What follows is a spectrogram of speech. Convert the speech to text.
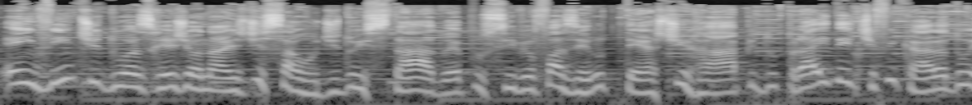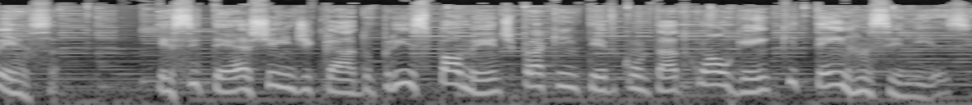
Em 22 regionais de saúde do estado é possível fazer o teste rápido para identificar a doença. Esse teste é indicado principalmente para quem teve contato com alguém que tem hanseníase.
